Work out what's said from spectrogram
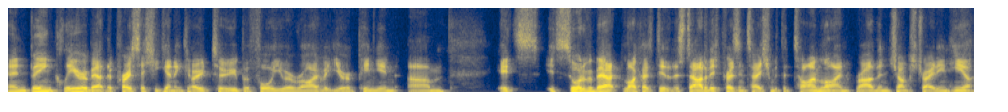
and being clear about the process you're going to go to before you arrive at your opinion. Um, it's it's sort of about like I did at the start of this presentation with the timeline rather than jump straight in here.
